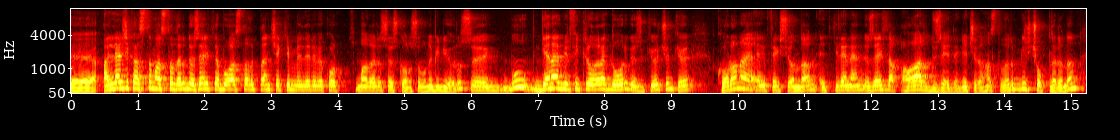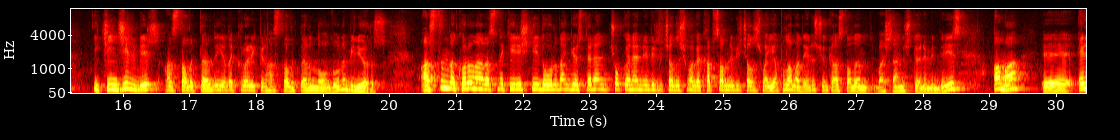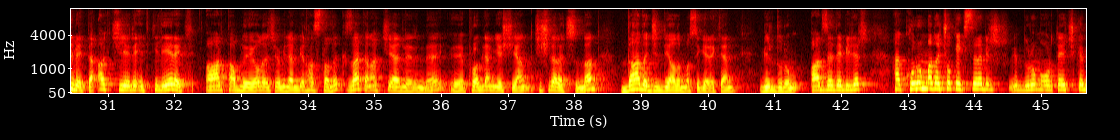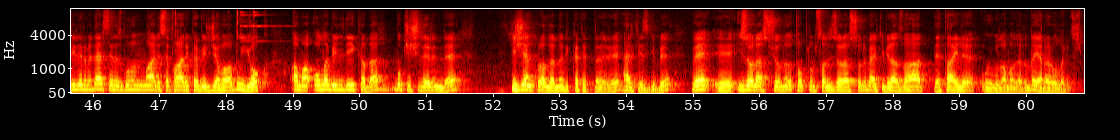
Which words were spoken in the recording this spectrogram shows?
Ee, alerjik astım hastaların özellikle bu hastalıktan çekinmeleri ve korkmaları söz konusu bunu biliyoruz. Ee, bu genel bir fikir olarak doğru gözüküyor. Çünkü korona enfeksiyondan etkilenen özellikle ağır düzeyde geçiren hastaların birçoklarının ikincil bir hastalıklarının ya da kronik bir hastalıklarının olduğunu biliyoruz. Astımla korona arasındaki ilişkiyi doğrudan gösteren çok önemli bir çalışma ve kapsamlı bir çalışma yapılamadı. Çünkü hastalığın başlangıç dönemindeyiz. Ama e, elbette akciğeri etkileyerek ağır tabloya yol açabilen bir hastalık zaten akciğerlerinde e, problem yaşayan kişiler açısından daha da ciddiye alınması gereken bir durum arz edebilir. Ha korunmada çok ekstra bir durum ortaya çıkabilir mi derseniz bunun maalesef harika bir cevabı yok. Ama olabildiği kadar bu kişilerin de hijyen kurallarına dikkat etmeleri herkes gibi ve e, izolasyonu, toplumsal izolasyonu belki biraz daha detaylı uygulamalarında yarar olabilir.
